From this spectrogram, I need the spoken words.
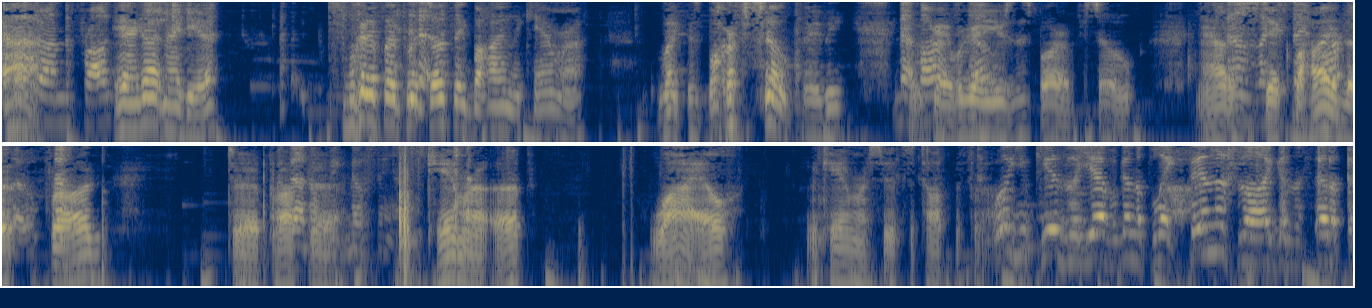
Ah. on the frog's Yeah, I got an idea. What if I put something behind the camera, like this bar of soap, baby? That bar okay, of we're gonna use this bar of soap now to Sounds like stick you're behind the soap. frog to prop the no camera up while the camera sits atop the frog. Well, you kids are you ever gonna play tennis or are you gonna set up the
